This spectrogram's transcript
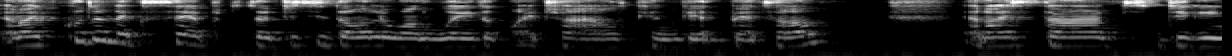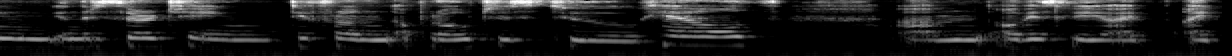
And I couldn't accept that this is the only one way that my child can get better. And I started digging and researching different approaches to health. Um, obviously, I, I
